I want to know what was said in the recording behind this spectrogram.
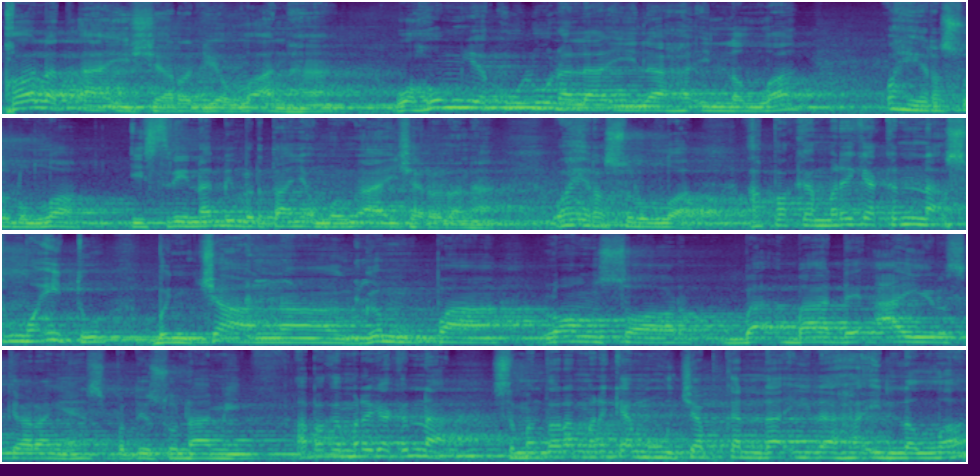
Qalat Aisyah radhiyallahu anha wa hum yaquluna la ilaha illallah Wahai Rasulullah, istri Nabi bertanya Ummu Aisyah radhiyallahu "Wahai Rasulullah, apakah mereka kena semua itu? Bencana, gempa, longsor, badai air sekarang ya seperti tsunami. Apakah mereka kena sementara mereka mengucapkan la ilaha illallah?"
